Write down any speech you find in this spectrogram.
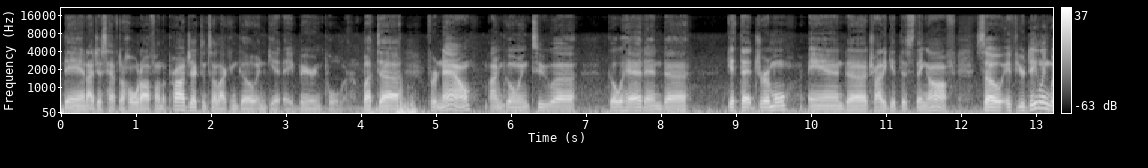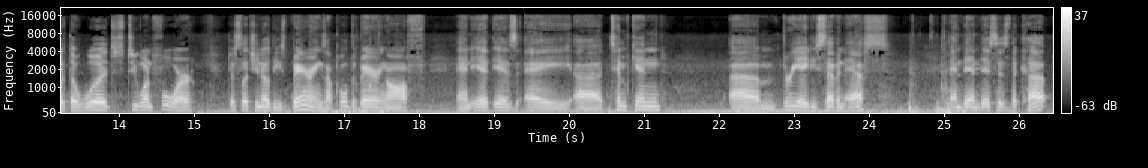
then I just have to hold off on the project until I can go and get a bearing puller. But uh, for now, I'm going to uh, go ahead and uh, get that Dremel and uh, try to get this thing off. So if you're dealing with the Woods 214, just let you know these bearings, I pulled the bearing off and it is a uh, Timken um, 387S. And then this is the cup.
